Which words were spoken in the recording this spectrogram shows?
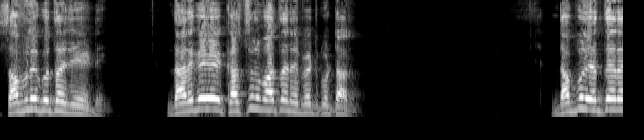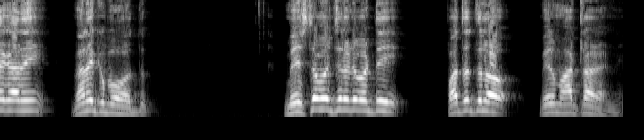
సఫలీకృతం చేయండి. దానికై ఖర్చులు మాత్రం నేను పెట్టుకుంటాను డబ్బులు ఎంతైనా కానీ వెనక్కి పోవద్దు. మీ ఇష్టం వచ్చినటువంటి పద్ధతిలో మీరు మాట్లాడండి.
